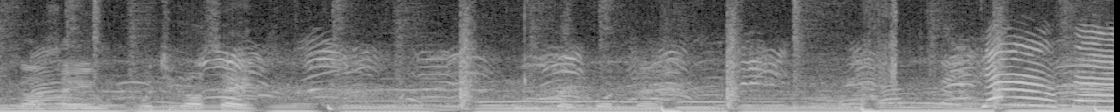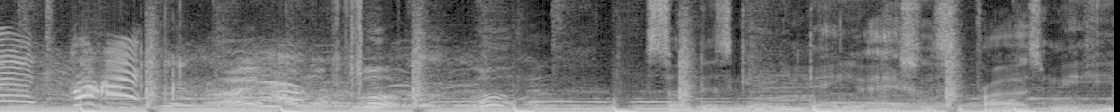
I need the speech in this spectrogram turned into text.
You gonna say what you gonna say? When you play quarterback. Down, say, hi. All right. I want look look. So this game, Daniel actually surprised me. He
